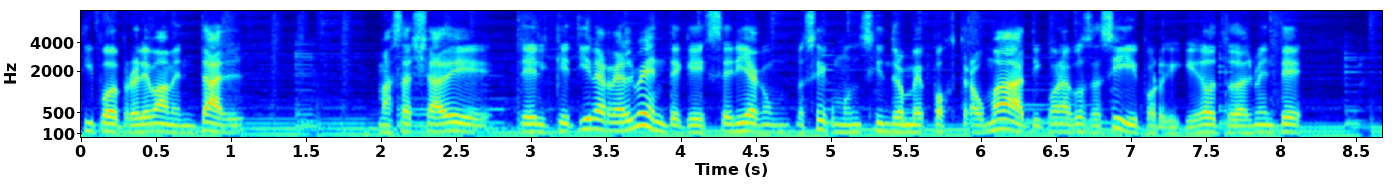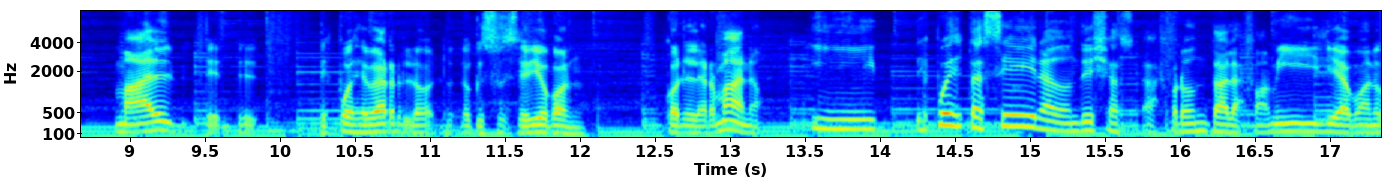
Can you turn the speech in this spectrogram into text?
tipo de problema mental, más allá de, del que tiene realmente, que sería como, no sé, como un síndrome postraumático, una cosa así, porque quedó totalmente mal después de ver lo, que sucedió con, con el hermano. Y después de esta escena donde ella afronta a la familia, bueno,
